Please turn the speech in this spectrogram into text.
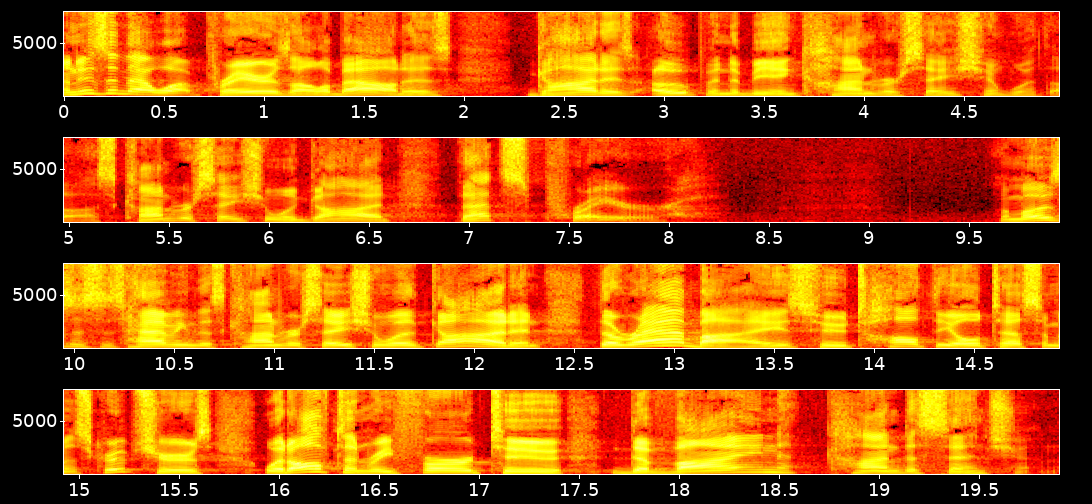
And isn't that what prayer is all about? Is God is open to be in conversation with us. Conversation with God, that's prayer. Well, Moses is having this conversation with God, and the rabbis who taught the Old Testament scriptures would often refer to divine condescension.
